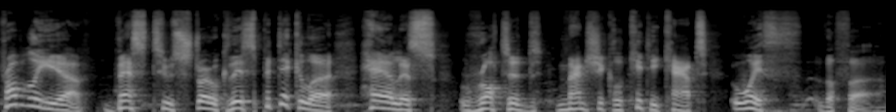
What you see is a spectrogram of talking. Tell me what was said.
probably uh, best to stroke this particular hairless, rotted, magical kitty cat with the fur.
